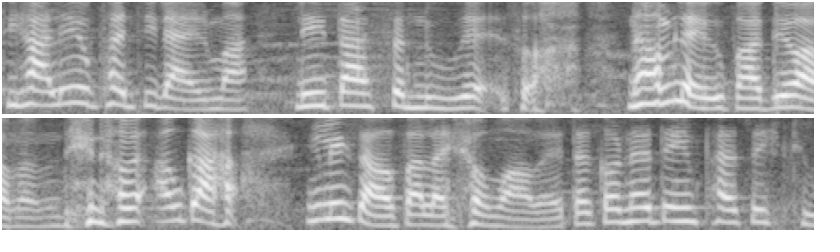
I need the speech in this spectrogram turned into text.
ဒီဟာလေးကိုဖတ်ကြည့်လိုက်ဒီမှာလေတာစနူတဲ့ဆိုတော့နားမလည်ဘူးဘာပြောရမှန်းမသိဘူးဒါပေမဲ့အောက်ကအင်္ဂလိပ်စာကိုဖတ်လိုက်တော့မှာပဲ The connecting passage to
